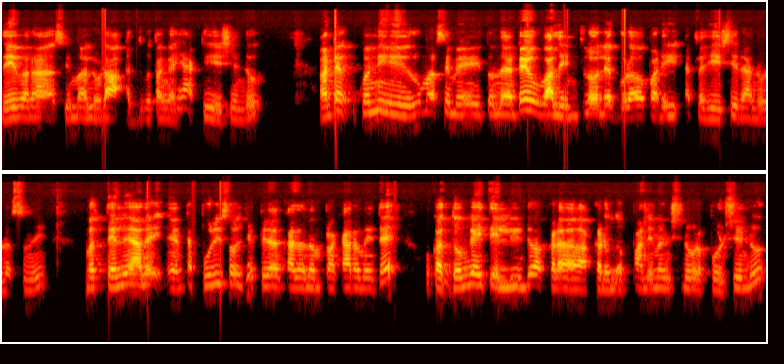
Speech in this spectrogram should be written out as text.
దేవర సినిమాలు కూడా అద్భుతంగా యాక్ట్ చేసిండు. అంటే కొన్ని రూమర్స్ ఏమవుతుందంటే వాళ్ళ ఇంట్లో గొడవ పడి అట్లా చేసి రాని వస్తుంది. మరి తెలియాలి. అంటే పోలీసు వాళ్ళు చెప్పిన కథనం ప్రకారం అయితే ఒక దొంగ అయితే వెళ్ళిండు. అక్కడ అక్కడ ఉన్న పని మనిషిని కూడా పొడిచిండు.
